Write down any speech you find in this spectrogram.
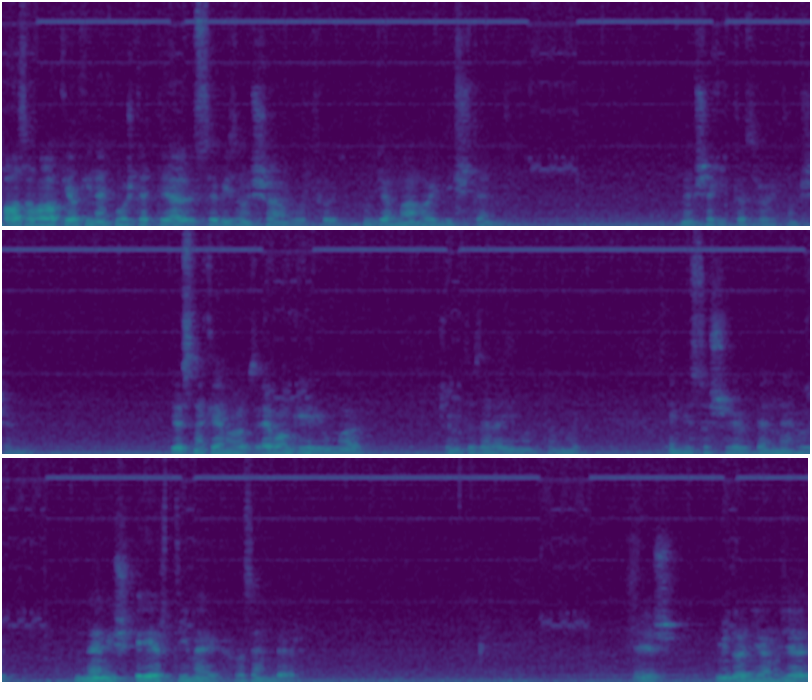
az a valaki, akinek most tettél először bizonságot, hogy ugyan már hagyd Istent. Nem segít az rajtam semmi. Jössz nekem az evangéliummal, és amit az elején mondtam, hogy én biztos vagyok benne, hogy nem is érti meg az ember. És mindannyian ugye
